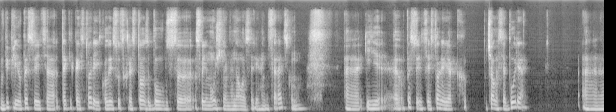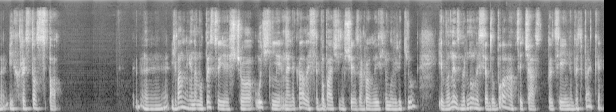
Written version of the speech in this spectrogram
В Біблії описується декілька історій, коли Ісус Христос був з е, своїми учнями на озері Генісарецькому. Е, І е, описується історія, як почалася буря, і Христос спав. Євангеліє нам описує, що учні налякалися, бо бачили, що є загроза їхньому життю, і вони звернулися до Бога в цей час, до цієї небезпеки.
